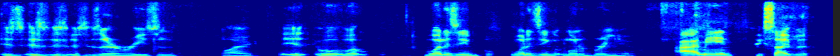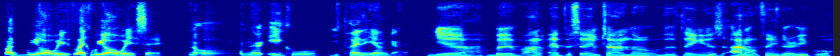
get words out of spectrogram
is is is, is there a reason? Like it, what what is he what is he going to bring you? I mean, excitement. Like we always like we always say, no, and they're equal. You play the young guy. Yeah, but at the same time, though, the thing is, I don't think they're equal,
